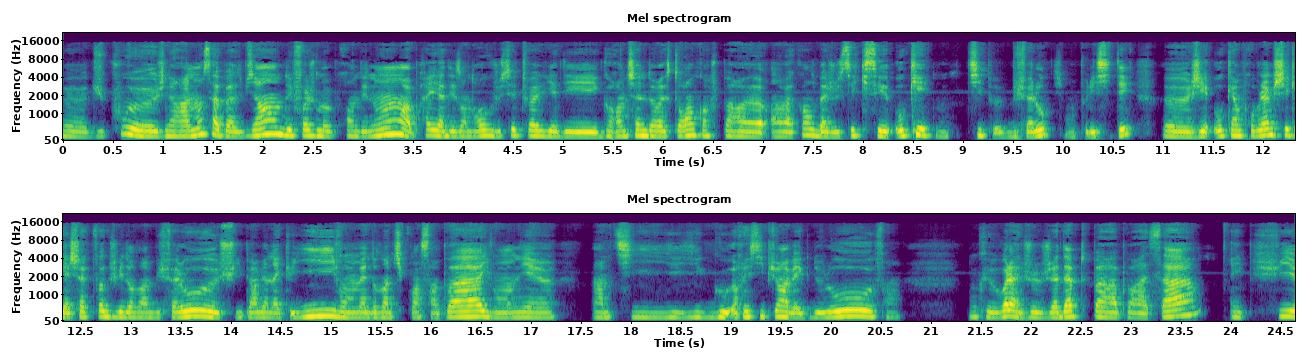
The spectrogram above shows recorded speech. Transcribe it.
Euh, du coup, euh, généralement, ça passe bien. Des fois, je me prends des noms. Après, il y a des endroits où je sais, tu vois, il y a des grandes chaînes de restaurants. Quand je pars euh, en vacances, bah, je sais que c'est OK. type Buffalo, si on peut les citer. j'ai aucun problème. Je sais qu'à chaque fois que je vais dans un Buffalo, je suis hyper bien accueillie. Ils vont me mettre dans un petit coin sympa. Ils vont m'emmener un petit récipient avec de l'eau. Enfin, donc voilà, j'adapte par rapport à ça. Et puis,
